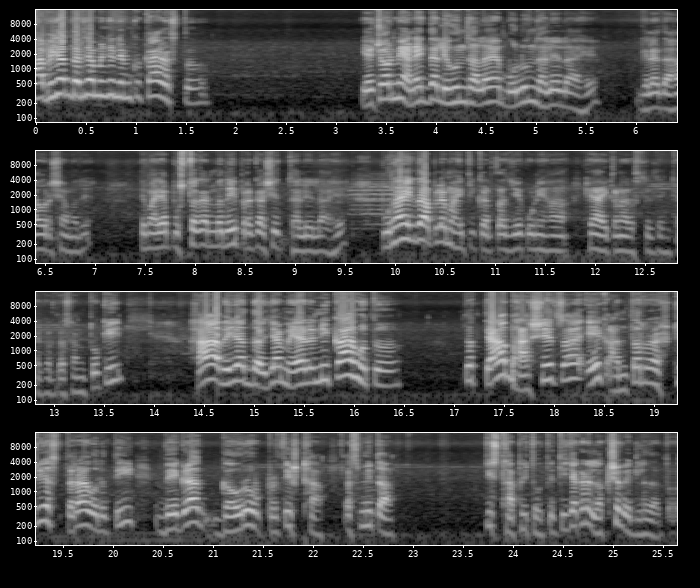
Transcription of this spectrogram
हा अभिजात दर्जा म्हणजे नेमकं काय असतं? याच्यावर मी अनेकदा लिहून झालं आहे बोलून झालेलं आहे. गेल्या दहा वर्षामध्ये ते माझ्या पुस्तकांमध्येही प्रकाशित झालेलं आहे. पुन्हा एकदा आपल्या माहिती करता जे कोणी हा हे ऐकणार असतील त्यांच्याकरता सांगतो की हा अभिजात दर्जा मिळाल्याने काय होतं? तर त्या भाषेचा एक आंतरराष्ट्रीय स्तरावरती वेगळा गौरव प्रतिष्ठा अस्मिता ती स्थापित होते. तिच्याकडे लक्ष वेधलं जातं.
